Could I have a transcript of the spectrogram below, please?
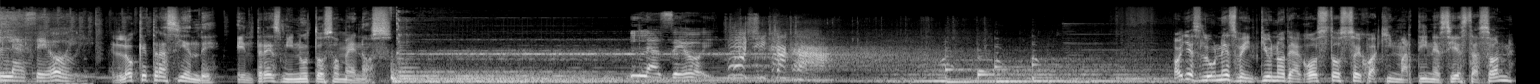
Las de hoy. Lo que trasciende en tres minutos o menos. Las de hoy. Hoy es lunes 21 de agosto, soy Joaquín Martínez y estas son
